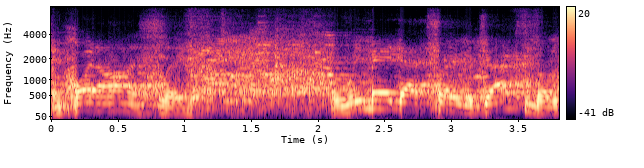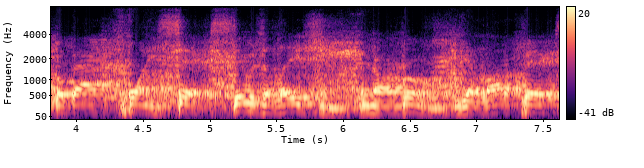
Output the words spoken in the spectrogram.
and quite that trade with Jacksonville to go back to 26, there was elation in our room. We got a lot of picks.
